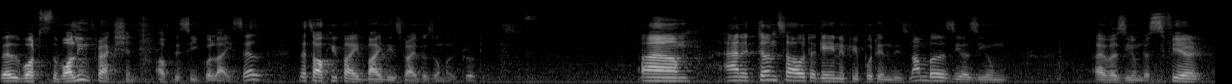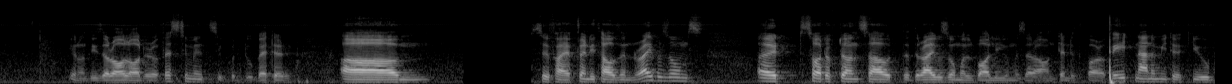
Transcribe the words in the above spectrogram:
well what is the volume fraction of this E. coli cell that is occupied by these ribosomal proteins. Um, and it turns out again if you put in these numbers you assume I have assumed a sphere you know these are all order of estimates you could do better. Um, so, if I have 20,000 ribosomes it sort of turns out that the ribosomal volume is around 10 to the power of 8 nanometer cubed.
